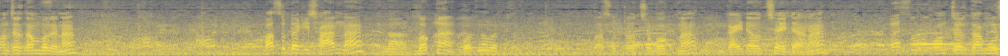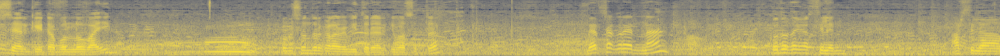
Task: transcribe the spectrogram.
পঞ্চাশ দাম বলে না? বাছুরটা কি সার না? না। বকনা? বকনা বাছুরটা হচ্ছে বকনা গাড়িটা হচ্ছে এটা না? পঞ্চাশ দাম উঠছে আর কি এটা বলল ভাই। খুবই সুন্দর কালারের ভিতরে আর কি বাছুরটা ব্যবসা করেন না? কোথা থেকে আসছিলেন? আসছিলাম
